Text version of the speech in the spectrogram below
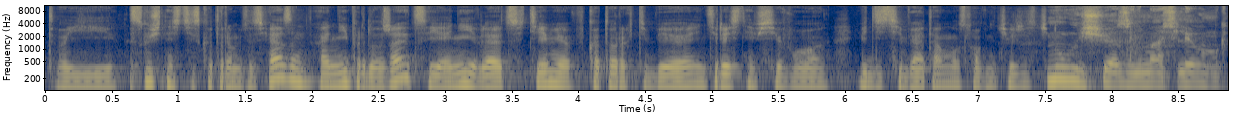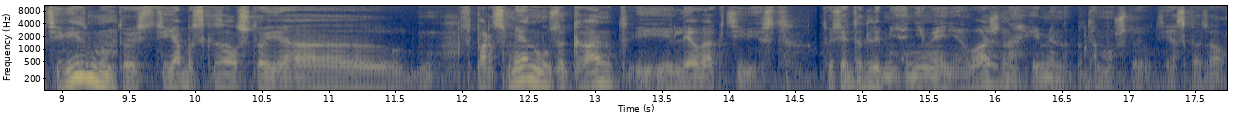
твои сущности, с которыми ты связан, они продолжаются, и они являются теми, в которых тебе интереснее всего видеть себя там, условно, через... Ну, еще я занимаюсь левым активизмом, то есть я бы сказал, что я спортсмен, музыкант и левый активист. То есть это для меня не менее важно, именно потому что вот я сказал.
